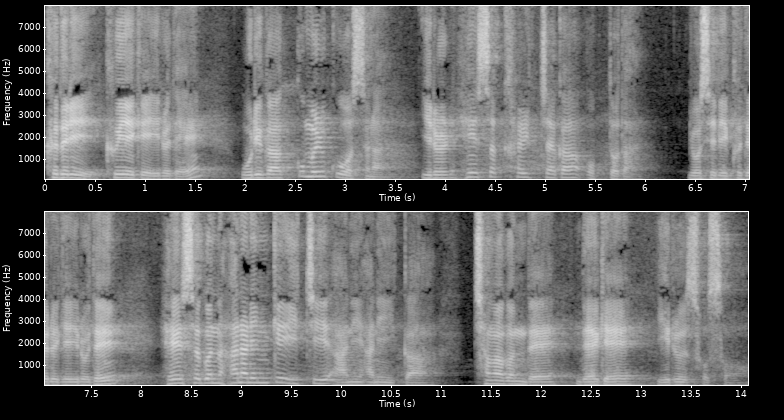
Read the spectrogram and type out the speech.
그들이 그에게 이르되 우리가 꿈을 꾸었으나 이를 해석할 자가 없도다. 요셉이 그들에게 이르되 해석은 하나님께 있지 아니하니까 청하건대 내게 이르소서.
